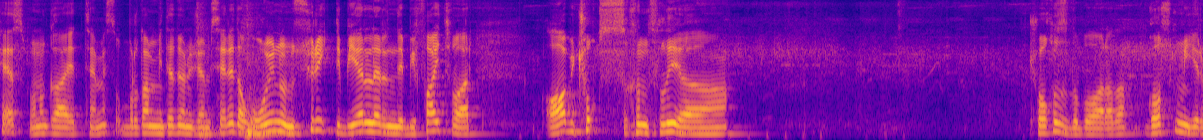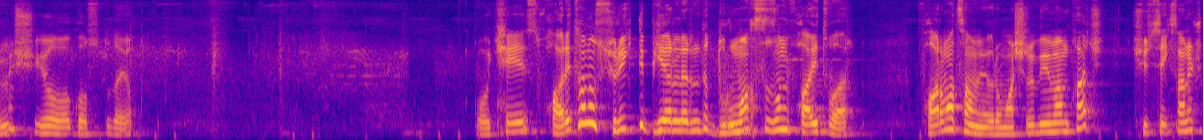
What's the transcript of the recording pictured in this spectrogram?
Kes bunu gayet temiz. Buradan mid'e döneceğim seri de oyunun sürekli bir yerlerinde bir fight var. Abi çok sıkıntılı ya. Çok hızlı bu arada. Ghost mu girmiş? Yo Ghost'u da yok. Okey. Haritanın sürekli bir yerlerinde durmaksızın fight var. Farm atamıyorum. Aşırı büyümem kaç? 283.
